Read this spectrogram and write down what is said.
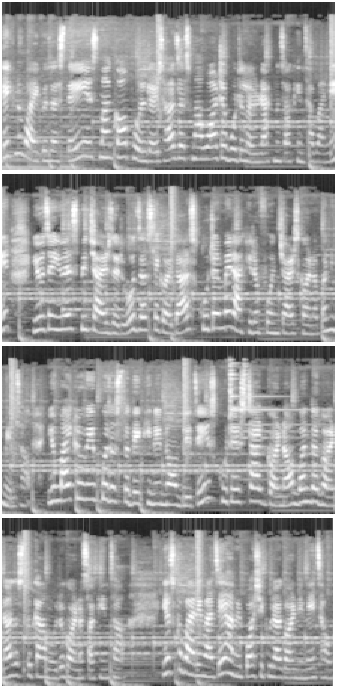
देख्नु भएको जस्तै यसमा कप होल्डर छ जसमा वाटर बोटलहरू राख्न सकिन्छ भने यो चाहिँ युएसबी चार्जर हो जसले गर्दा स्कुटरमै राखेर फोन चार्ज गर्न पनि मिल्छ। यो माइक्रोवेभको जस्तो देखिने नबले चाहिँ स्कुटर स्टार्ट गर्न बन्द गर्न जस्तो कामहरू गर्न सकिन्छ। यसको बारेमा चाहिँ हामी पछि कुरा गर्ने नै छौँ।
